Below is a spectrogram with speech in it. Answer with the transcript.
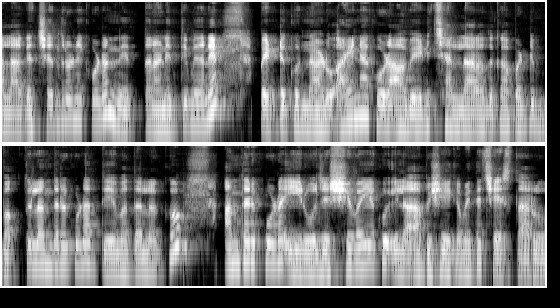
అలాగే చంద్రుని కూడా తన నెత్తి మీదనే పెట్టుకున్నాడు. అయినా కూడా ఆ వేడి చల్లారదు కాబట్టి భక్తులందరూ కూడా దేవతలకు అందరూ కూడా ఈ రోజే శివయ్యకు ఇలా అభిషేకం అయితే చేస్తారు.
